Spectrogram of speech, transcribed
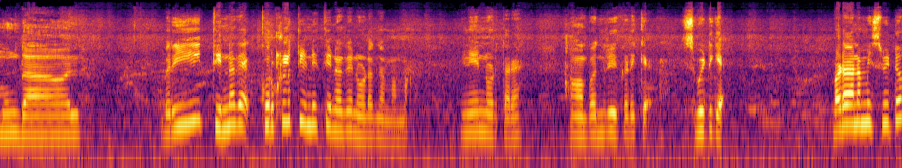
ಮೂಂಗ್ ದಾಲ್. ಬರೀ ತಿನ್ನೋದೇ ಕುರ್ಕುಳು ತಿಂಡಿ ತಿನ್ನೋದೇ ನೋಡೋದು ನಮ್ಮಮ್ಮ. ಇನ್ನೇನು ನೋಡ್ತಾರೆ? ಬಂದರು ಈ ಕಡೆಗೆ ಸ್ವೀಟ್ಗೆ. ಬೇಡ ನಮ್ಮ ಈ ಸ್ವೀಟು?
